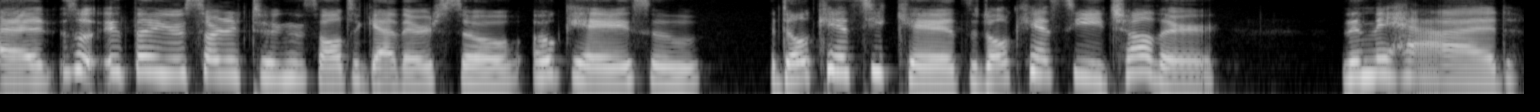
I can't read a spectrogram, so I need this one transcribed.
and so they started doing this all together. So okay, so adult can't see kids, adult can't see each other. Then they had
